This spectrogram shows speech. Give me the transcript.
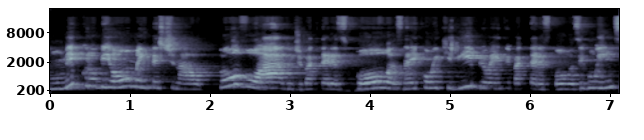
um microbioma intestinal povoado de bactérias boas, né, e com equilíbrio entre bactérias boas e ruins,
